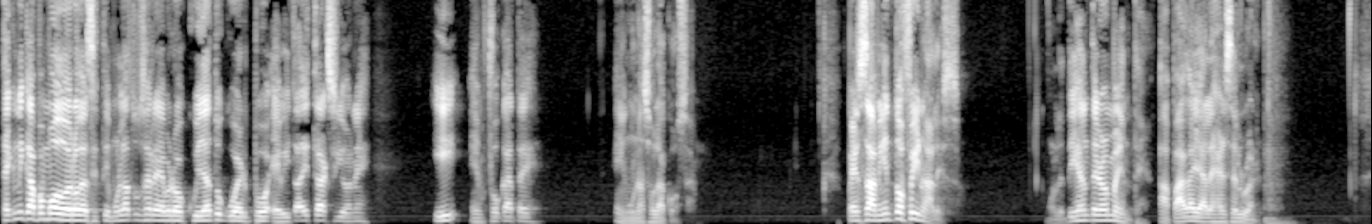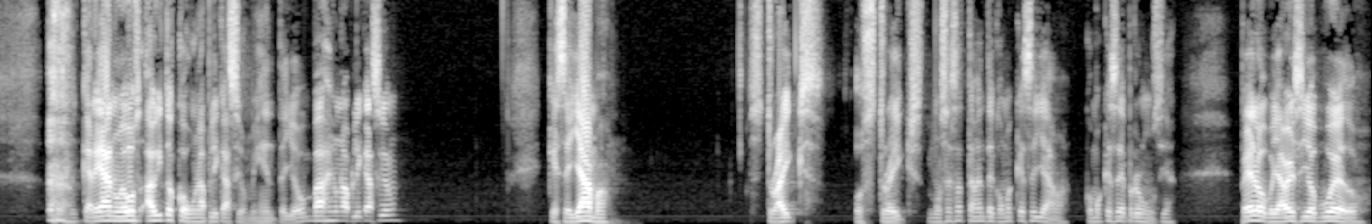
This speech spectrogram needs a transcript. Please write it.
técnica Pomodoro, desestimula tu cerebro, cuida tu cuerpo, evita distracciones y enfócate en una sola cosa. Pensamientos finales. Como les dije anteriormente, apaga y aleja el celular. Crea nuevos hábitos con una aplicación, mi gente. Yo bajé una aplicación que se llama Strikes o Strikes. No sé exactamente cómo es que se llama, cómo es que se pronuncia, pero voy a ver si yo puedo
